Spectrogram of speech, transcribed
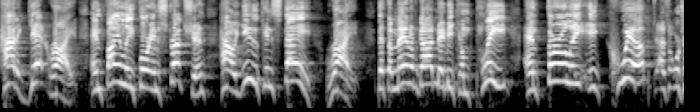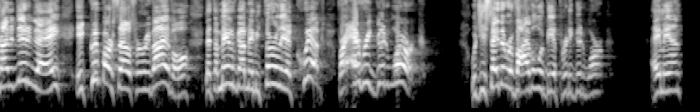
how to get right, and finally for instruction, how you can stay right that the man of God may be complete and thoroughly equipped. That's what we're trying to do today. Equip ourselves for revival, that the man of God may be thoroughly equipped for every good work. Would you say that revival would be a pretty good work? Amen?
